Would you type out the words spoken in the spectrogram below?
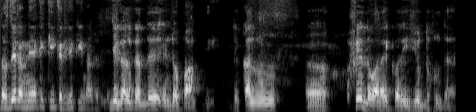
ਦੱਸਦੇ ਰਹਿੰਦੇ ਹਾਂ ਕਿ ਕੀ ਕਰੀਏ ਕੀ ਨਾ ਕਰੀਏ। ਜੇ ਗੱਲ ਕਰਦੇ ਇੰਡੋ ਪਾਕ ਦੀ ਜੇ ਕੱਲ ਨੂੰ ਅਹ, ਫਿਰ ਦੁਬਾਰਾ ਇੱਕ ਵਾਰੀ ਯੁੱਧ ਹੁੰਦਾ ਹੈ।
